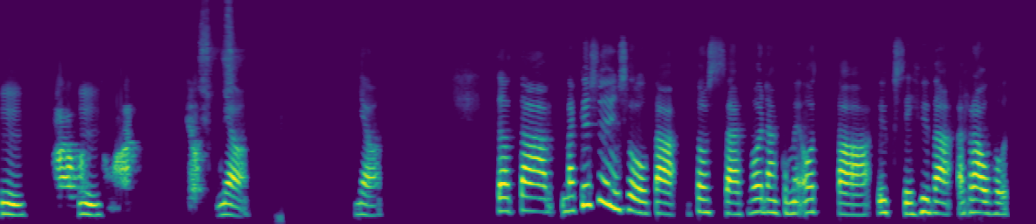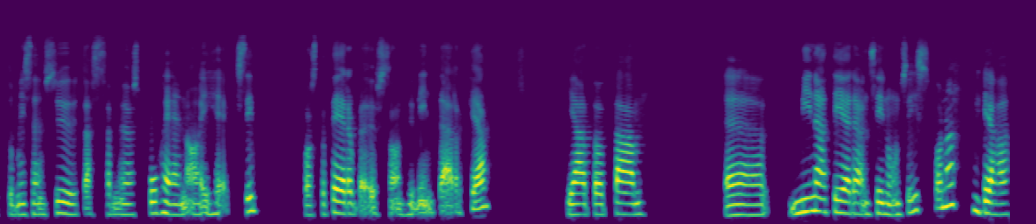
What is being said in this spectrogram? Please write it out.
mm. rauhoittumaan mm. joskus. Joo. Joo. Tota, mä kysyin sulta tuossa, että voidaanko me ottaa yksi hyvä rauhoittumisen syy tässä myös puheenaiheeksi, koska terveys on hyvin tärkeä. Ja tota, minä tiedän sinun siskona ja,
